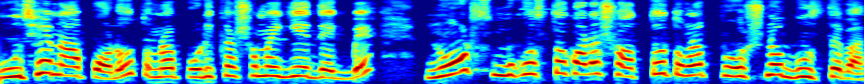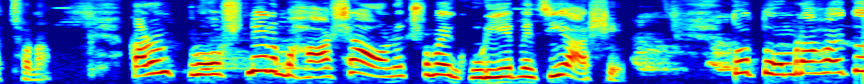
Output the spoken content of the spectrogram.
বুঝে না পড়ো, তোমরা পরীক্ষার সময় গিয়ে দেখবে নোটস মুখস্থ করা সত্ত্বেও তোমরা প্রশ্ন বুঝতে পারছ না। কারণ প্রশ্নের ভাষা অনেক সময় ঘুরিয়ে পেঁচিয়ে আসে। তো তোমরা হয়তো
